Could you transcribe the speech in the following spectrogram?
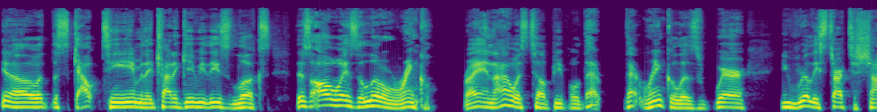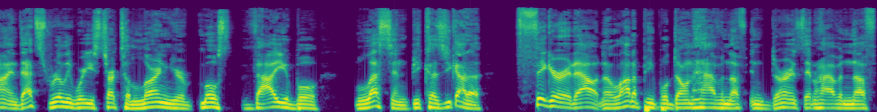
you know with the scout team and they try to give you these looks, there's always a little wrinkle, right? And I always tell people that that wrinkle is where you really start to shine. That's really where you start to learn your most valuable lesson because you got to figure it out. And a lot of people don't have enough endurance. They don't have enough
